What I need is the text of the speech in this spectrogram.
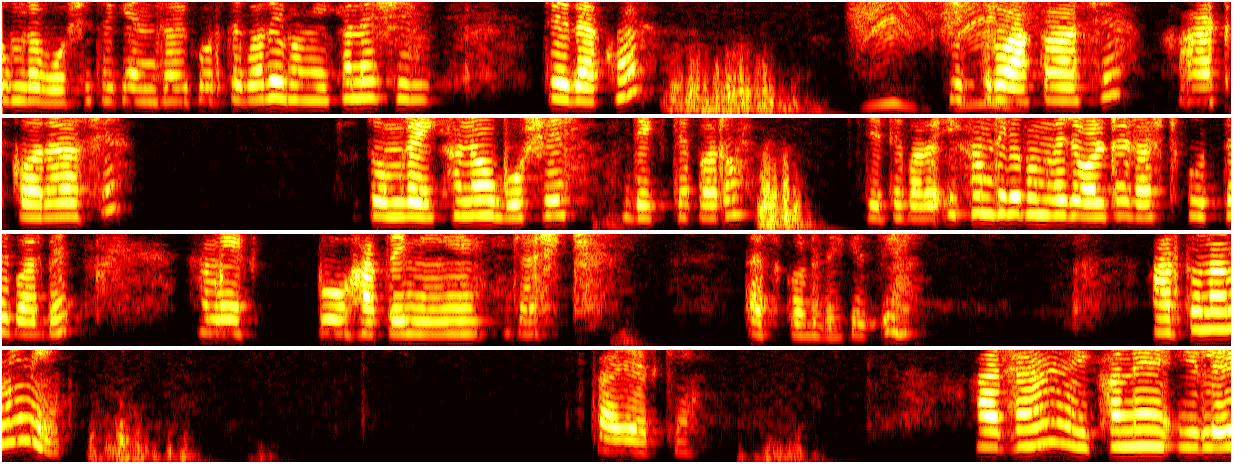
তোমরা বসে থেকে এনজয় করতে পারো এবং এখানে সিঁড়িতে দেখো, চিত্র আঁকা আছে আর্ট করা আছে। তোমরা এখানেও বসে দেখতে পারো, যেতে পারো। এখান থেকে তোমরা জলটা টাচ করতে পারবে। আমি একটু হাতে নিয়ে জাস্ট টাচ করে দেখেছি। আর তো নামিনি তাই আর কি। আর হ্যাঁ এখানে এলে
